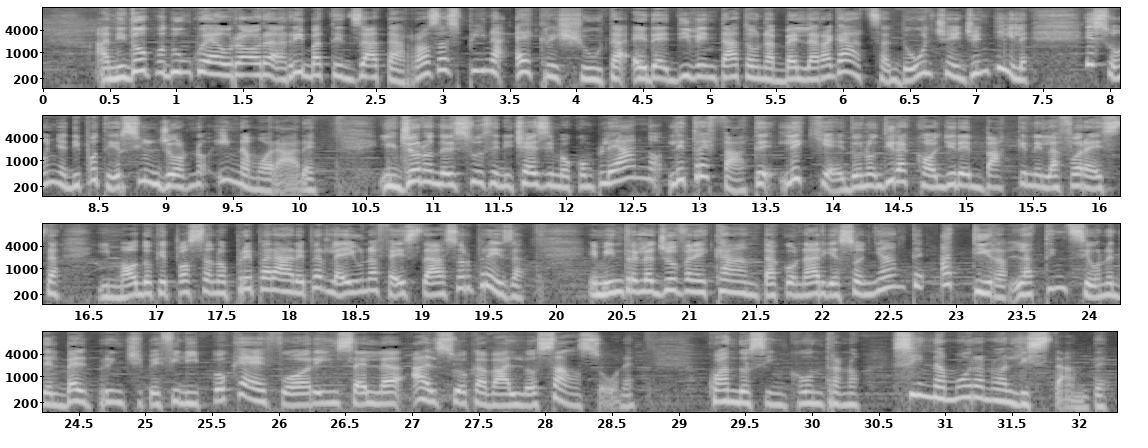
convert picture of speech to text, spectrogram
Anni dopo dunque Aurora, ribattezzata Rosa Spina, è cresciuta ed è diventata una bella ragazza, dolce e gentile, e sogna di potersi un giorno innamorare. Il giorno del suo sedicesimo compleanno, le tre fate le chiedono di raccogliere bacche nella foresta, in modo che possano preparare per lei una festa a sorpresa. E mentre la giovane canta con aria sognante, attira l'attenzione del bel principe Filippo che è fuori in sella al suo cavallo Sansone quando si incontrano, si innamorano all'istante.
